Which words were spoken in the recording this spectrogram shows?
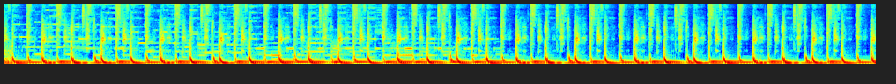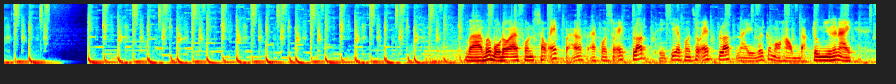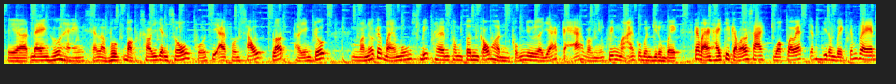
Và với bộ đôi iPhone 6s và iPhone 6s Plus thì chiếc iPhone 6s Plus này với cái màu hồng đặc trưng như thế này thì à, đang hứa hẹn sẽ là vượt bậc so với doanh số của chiếc iPhone 6 Plus thời gian trước. Và nếu các bạn muốn biết thêm thông tin cấu hình cũng như là giá cả và những khuyến mãi của bên Di động Việt, các bạn hãy truy cập vào website wordpress.diđongviet.vn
